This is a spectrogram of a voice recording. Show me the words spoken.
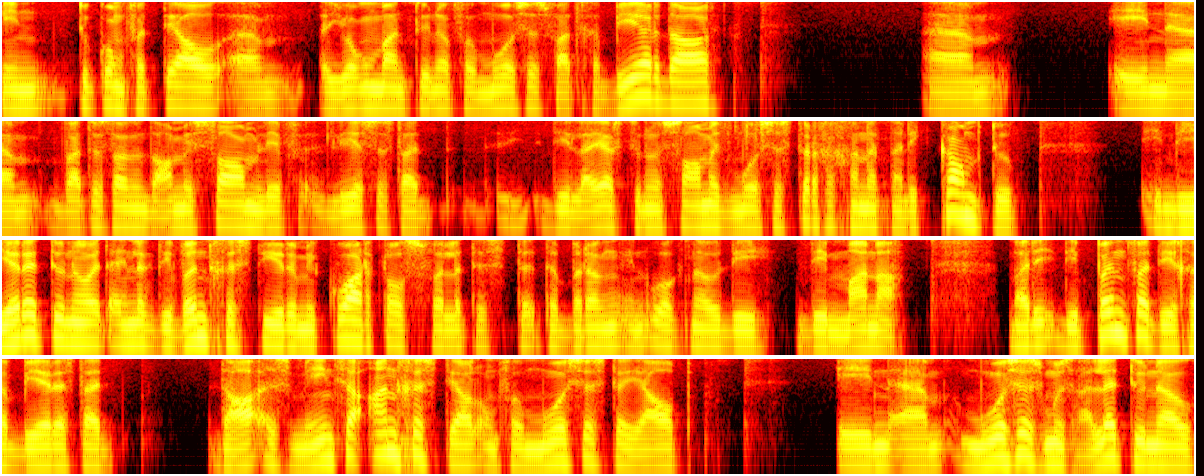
En toe kom vertel ehm, 'n um, jong man toe nou vir Moses wat gebeur daar. Ehm um, en ehm um, wat ons dan daarmee saamleef lees is dat die leiers toe nou saam met Moses teruggegaan het na die kamp toe en die Here toe nou uiteindelik die wind gestuur om die kwartels vir hulle te, te te bring en ook nou die die manna. Maar die die punt wat hier gebeur is dat daar is mense aangestel om vir Moses te help en ehm um, Moses moes hulle toe nou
